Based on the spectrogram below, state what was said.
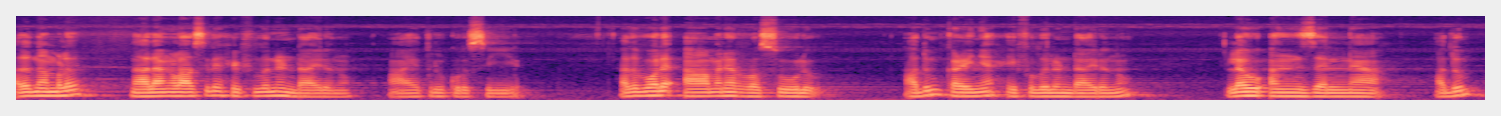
അത് നമ്മൾ നാലാം ക്ലാസ്സിലെ ഹിഫ്ലിന് ഉണ്ടായിരുന്നു ആയത്തുൽ കുർസി. അതുപോലെ ആമനർ റസൂലു അതും കഴിഞ്ഞ ഹിഫ്ലിലുണ്ടായിരുന്നു ലൗ അൻസൽന അതും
